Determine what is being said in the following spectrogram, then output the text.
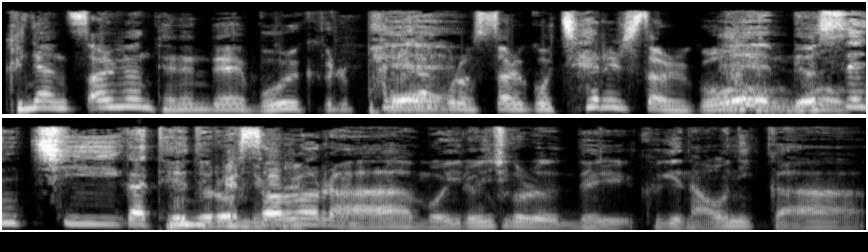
그냥 썰면 되는데 뭘 그거를 팔각으로 썰고 채를 썰고 네, 몇뭐 센치가 되도록 그러니까요, 썰어라. 뭐 이런 식으로 늘 그게 나오니까.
